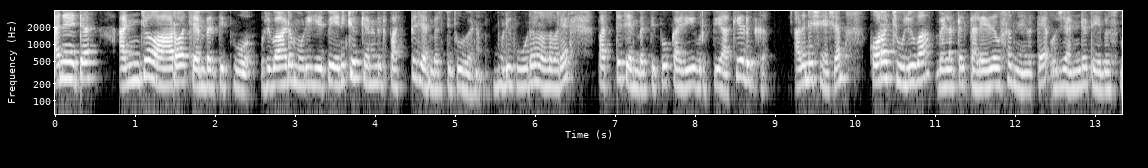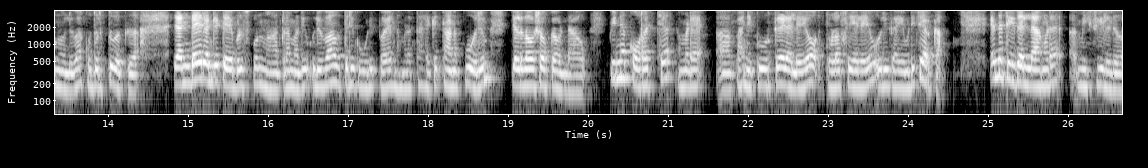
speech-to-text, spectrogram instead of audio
അതിനായിട്ട് അഞ്ചോ ആറോ ചെമ്പരത്തിപ്പൂവ് ഒരുപാട് മുടി ഇപ്പോൾ എനിക്കൊക്കെ ആണെങ്കിൽ ഒരു പത്ത് ചെമ്പരത്തിപ്പൂ വേണം. മുടി കൂടുതലുള്ളവരെ പത്ത് ചെമ്പരത്തിപ്പൂ കഴുകി വൃത്തിയാക്കി എടുക്കുക. അതിനുശേഷം കുറച്ച് ഉലുവ വെള്ളത്തിൽ തലേദിവസം നേരത്തെ ഒരു രണ്ട് ടേബിൾ സ്പൂൺ ഉലുവ കുതിർത്ത് വെക്കുക. രണ്ടേ രണ്ട് ടേബിൾ സ്പൂൺ മാത്രം മതി. ഉലുവ ഒത്തിരി കൂടിപ്പോയാൽ നമ്മുടെ തലയ്ക്ക് തണുപ്പ് വരും ജലദോഷമൊക്കെ ഉണ്ടാവും. പിന്നെ കുറച്ച് നമ്മുടെ പനിക്കൂർക്കയുടെ ഇലയോ തുളസി ഇലയോ ഒരു കൈപിടി ചേർക്കാം. എന്നിട്ട് ഇതെല്ലാം കൂടെ മിക്സിയിലിടുക.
